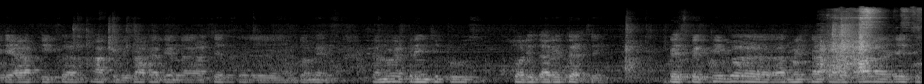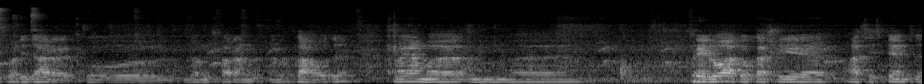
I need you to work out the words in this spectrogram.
ideatic activitatea din acest uh, domeniu, și anume principiul solidarității. Respectiv, uh, administrația locală este solidară cu domnișoara în, în cauză. Noi am uh, m- uh, preluat-o ca și asistență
